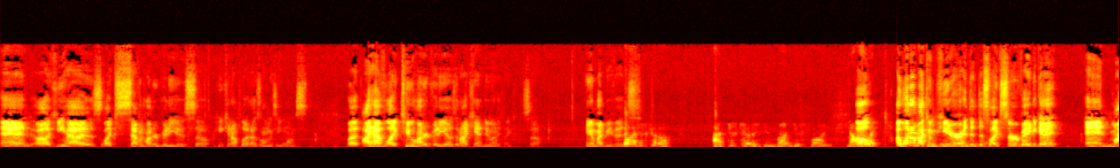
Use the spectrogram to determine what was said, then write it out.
And, uh, he has like 700 videos, so he can upload as long as he wants. But I have like 200 videos, and I can't do anything, so. I think it might be vids. Well, I just killed a. I just killed a humongous slime. Now Oh, like. I went on my computer and did this like survey to get it, and my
